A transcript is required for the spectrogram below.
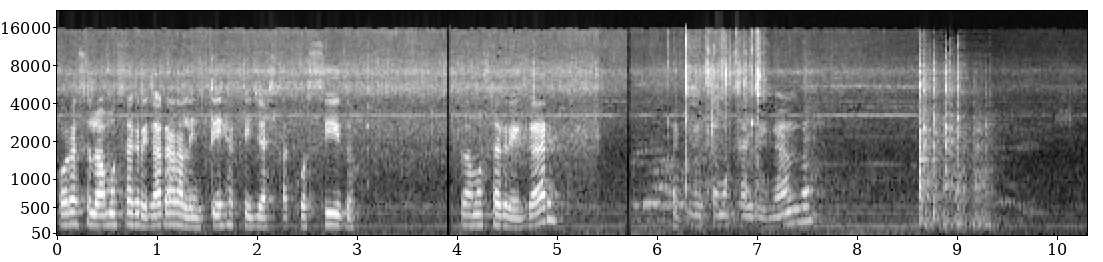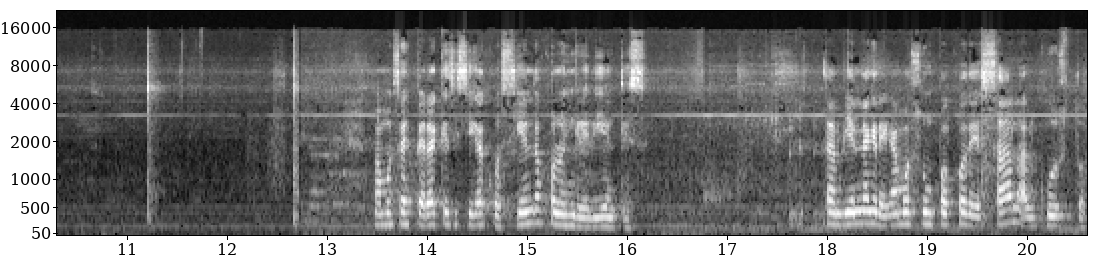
Ahora se lo vamos a agregar a la lenteja que ya está cocido. Lo vamos a agregar. Aquí lo estamos agregando. Vamos a esperar que se siga cociendo con los ingredientes. También le agregamos un poco de sal al gusto.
